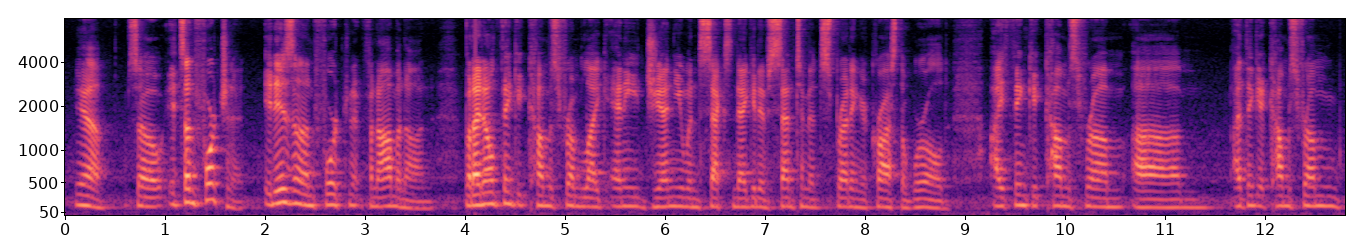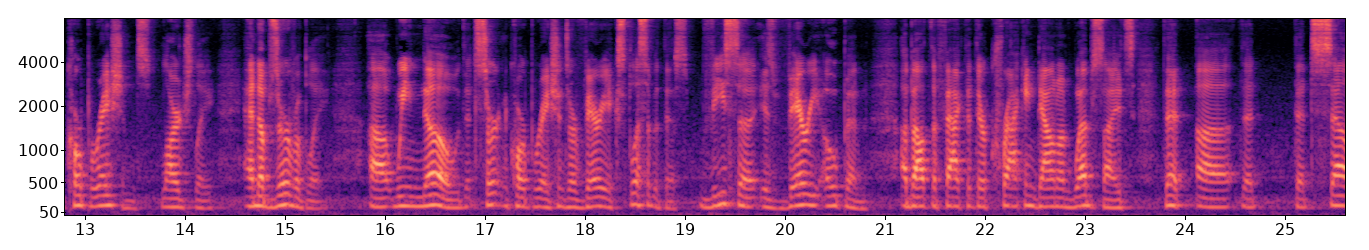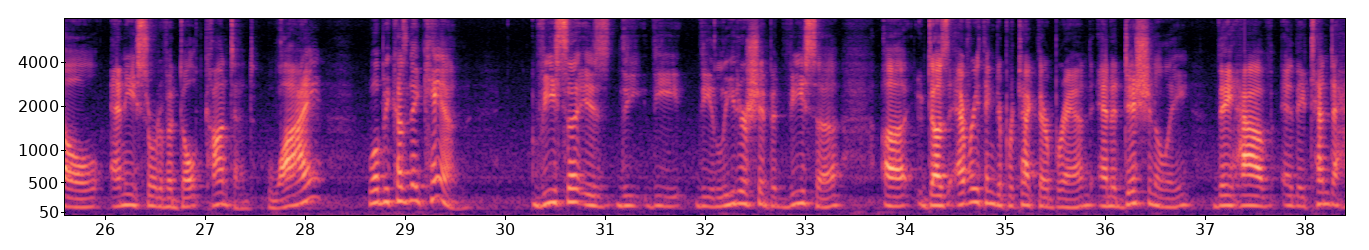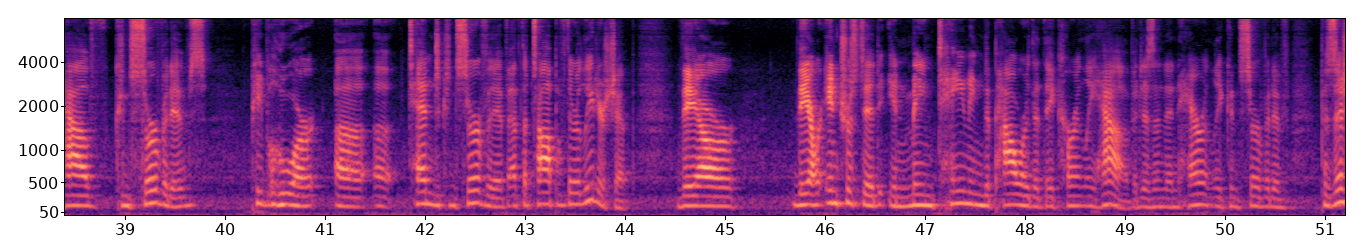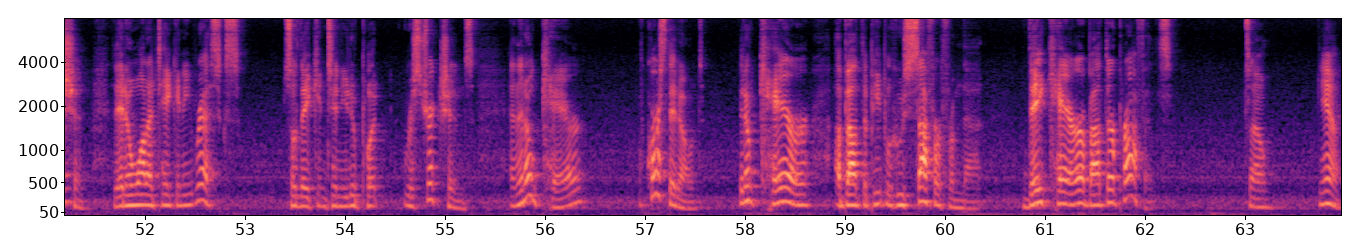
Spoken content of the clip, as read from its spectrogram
Yeah. So it's unfortunate. It is an unfortunate phenomenon, but I don't think it comes from like any genuine sex negative sentiment spreading across the world. I think it comes from um, I think it comes from corporations largely and observably. Uh, we know that certain corporations are very explicit with this. Visa is very open about the fact that they're cracking down on websites that uh, that that sell any sort of adult content. Why? Well, because they can. Visa is the the the leadership at Visa uh, does everything to protect their brand, and additionally, they have they tend to have conservatives, people who are uh, uh, tend conservative at the top of their leadership. They are they are interested in maintaining the power that they currently have. It is an inherently conservative position. They don't want to take any risks, so they continue to put restrictions, and they don't care. Of course, they don't. They don't care about the people who suffer from that. They care about their profits. So, yeah.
